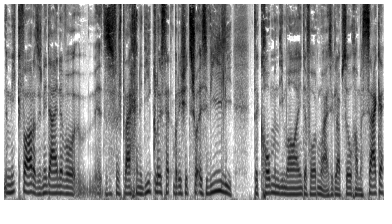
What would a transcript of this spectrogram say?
mitgefahren. Es ist nicht einer, der das Versprechen nicht eingelöst hat, aber er ist jetzt schon eine Weile der kommende Mann in der Formel 1. Ich glaube, so kann man es sagen.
